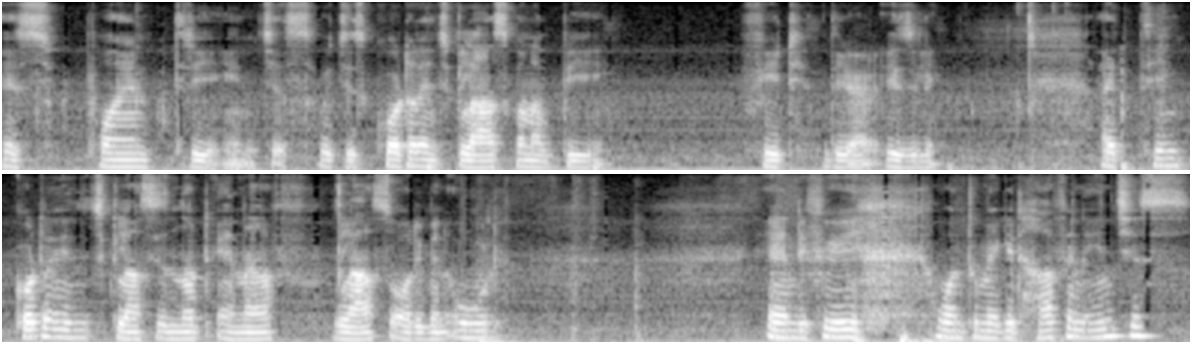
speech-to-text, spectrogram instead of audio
is 0.3 inches which is quarter inch glass gonna be fit there easily. I think quarter inch glass is not enough glass or even wood. And if we want to make it half an inches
